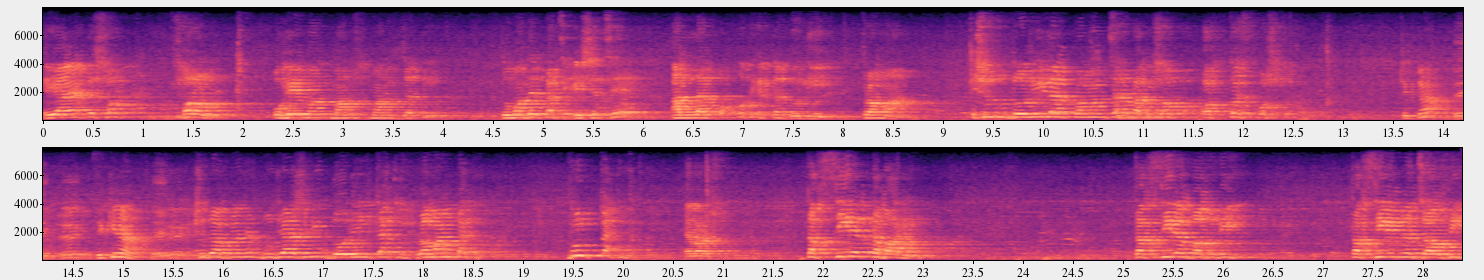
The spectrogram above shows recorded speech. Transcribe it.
এই আয়াতে সব সরল। ওহে মানুষ, মানব জাতি, তোমাদের কাছে এসেছে আল্লাহর পক্ষ থেকে একটা দলিল, প্রমাণ। শুধু দলিল আর প্রমাণ ছাড়া বাকি সব অর্থ স্পষ্ট। ঠিক না ঠিক কি না শুধু আপনাদের বুঝে আসেনি দলিলটা কি প্রমাণটা কি প্রুফটা কি এবার আসুন তফসির তবারি তফসির বগলি তফসির ইবনে জাওজি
